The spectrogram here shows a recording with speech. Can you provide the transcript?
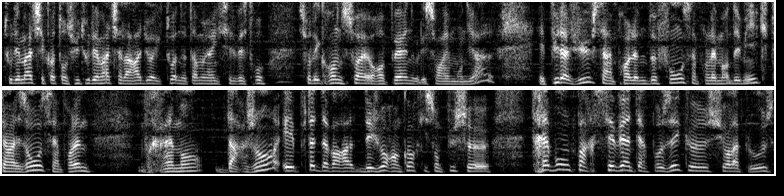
tous les matchs et quand on suit tous les matchs à la radio avec toi, notamment Eric Silvestro, sur les grandes soirées européennes ou les soirées mondiales. Et puis la Juve, c'est un problème de fond, c'est un problème endémique. T'as raison, c'est un problème vraiment d'argent et peut-être d'avoir des joueurs encore qui sont plus euh, très bons par CV interposé que sur la pelouse.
